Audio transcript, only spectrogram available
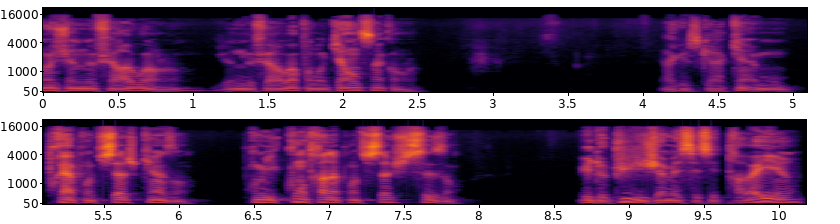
Moi, je viens de me faire avoir. Là. Je viens de me faire avoir pendant 45 ans. Là. Là, Jusqu'à 15 mon pré-apprentissage, 15 ans. Premier contrat d'apprentissage, 16 ans. Et depuis, j'ai jamais cessé de travailler, hein.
